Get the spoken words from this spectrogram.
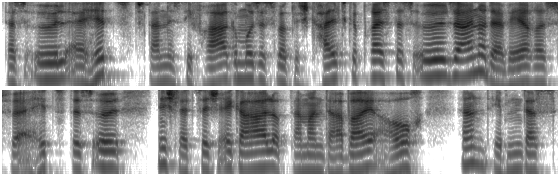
das Öl erhitzt, dann ist die Frage, muss es wirklich kalt gepresstes Öl sein oder wäre es für erhitztes Öl nicht letztlich egal, ob da man dabei auch ja, eben das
